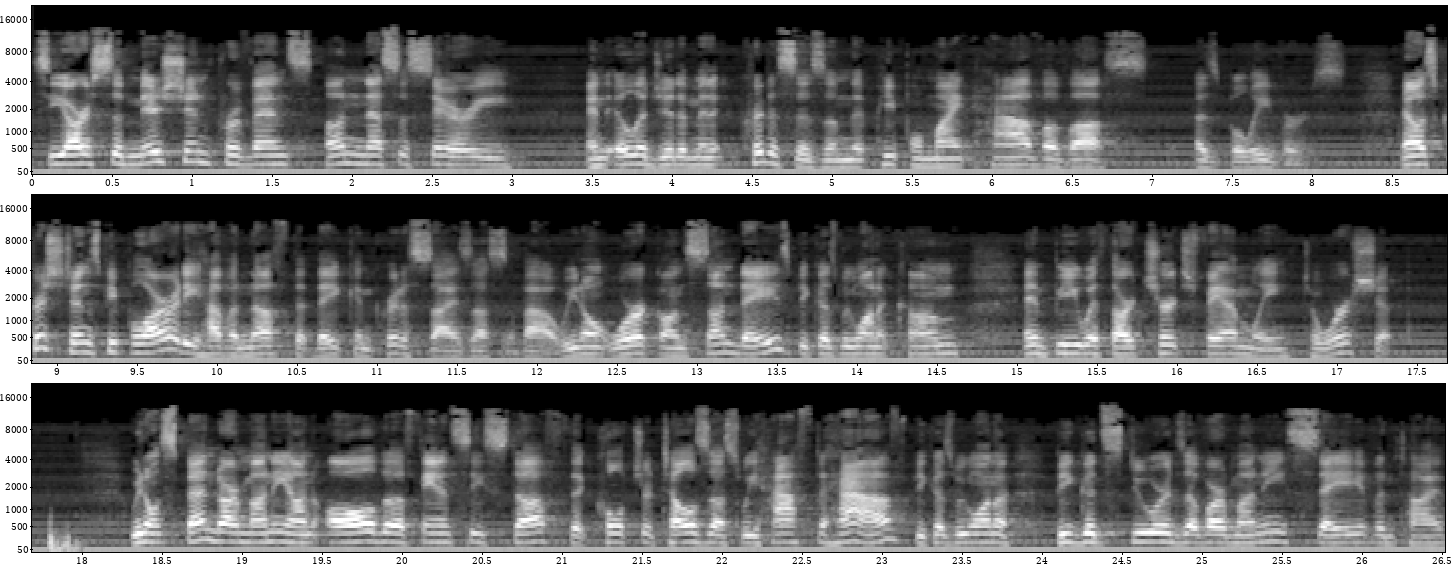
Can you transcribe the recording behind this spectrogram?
See, our submission prevents unnecessary and illegitimate criticism that people might have of us as believers. Now, as Christians, people already have enough that they can criticize us about. We don't work on Sundays because we want to come and be with our church family to worship. We don't spend our money on all the fancy stuff that culture tells us we have to have because we want to be good stewards of our money, save and tithe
